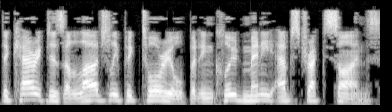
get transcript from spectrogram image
The characters are largely pictorial but include many abstract signs.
